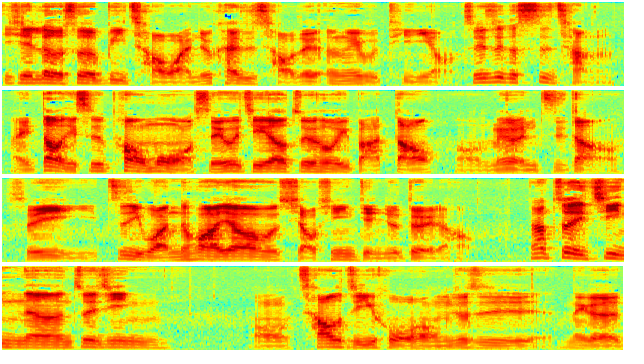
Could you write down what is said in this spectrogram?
一些垃圾币炒完就开始炒这个 NFT 哦，所以这个市场哎，到底是，泡沫，谁会接到最后一把刀哦？没有人知道，所以自己玩的话要小心一点就对了哈。那最近呢，最近哦，超级火红就是那个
